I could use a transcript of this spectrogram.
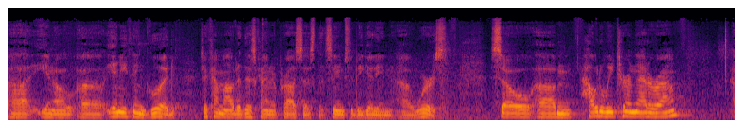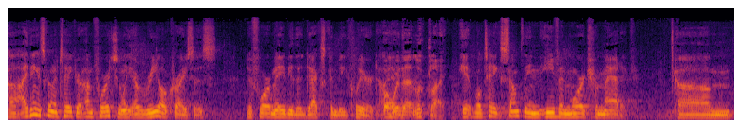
uh, you know, uh, anything good to come out of this kind of process that seems to be getting uh, worse? So, um, how do we turn that around? Uh, I think it's going to take, unfortunately, a real crisis before maybe the decks can be cleared. What would that look like? It will take something even more traumatic um,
